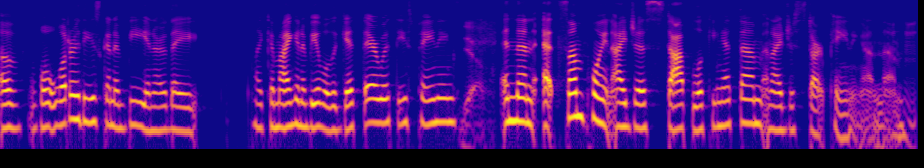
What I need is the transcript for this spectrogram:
of well, what are these going to be and are they like am I going to be able to get there with these paintings? Yeah. And then at some point, I just stop looking at them and I just start painting on them. hmm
